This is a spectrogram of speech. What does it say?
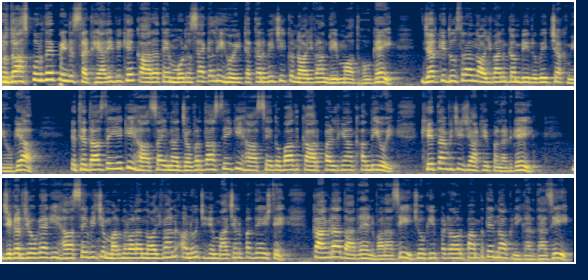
ਗੁਰਦਾਸਪੁਰ ਦੇ ਪਿੰਡ ਸਠਿਆਲੀ ਵਿਖੇ ਕਾਰ ਅਤੇ ਮੋਟਰਸਾਈਕਲ ਦੀ ਹੋਈ ਟੱਕਰ ਵਿੱਚ ਇੱਕ ਨੌਜਵਾਨ ਦੀ ਮੌਤ ਹੋ ਗਈ, ਜਦਕਿ ਦੂਸਰਾ ਨੌਜਵਾਨ ਗੰਭੀਰ ਰੂਪ ਵਿੱਚ ਜ਼ਖਮੀ ਹੋ ਗਿਆ। ਇੱਥੇ ਦੱਸ ਦਈਏ ਕਿ ਹਾਦਸਾ ਇੰਨਾ ਜ਼ਬਰਦਸਤ ਸੀ ਕਿ ਹਾਦਸੇ ਤੋਂ ਬਾਅਦ ਕਾਰ ਪਲਟੀਆਂ ਖਾਂਦੀ ਹੋਈ ਖੇਤਾਂ ਵਿੱਚ ਜਾ ਕੇ ਪਲਟ ਗਈ। ਜ਼ਿਕਰਯੋਗ ਹੈ ਕਿ ਹਾਦਸੇ ਵਿੱਚ ਮਰਨ ਵਾਲਾ ਨੌਜਵਾਨ ਅਨੁਜ ਹਿਮਾਚਲ ਪ੍ਰਦੇਸ਼ ਦੇ ਕਾਂਗੜਾ ਦਾ ਰਹਿਣ ਵਾਲਾ ਸੀ, ਜੋ ਕਿ ਪੈਟਰੋਲ ਪੰਪ ਤੇ ਨੌਕਰੀ ਕਰਦਾ ਸੀ,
